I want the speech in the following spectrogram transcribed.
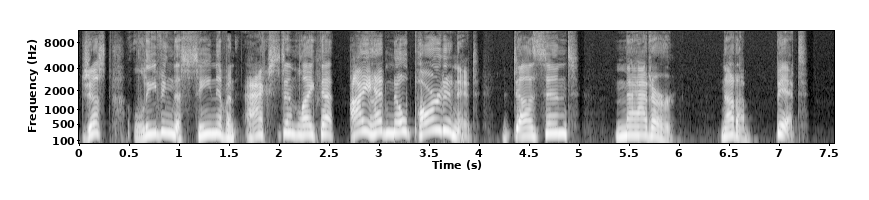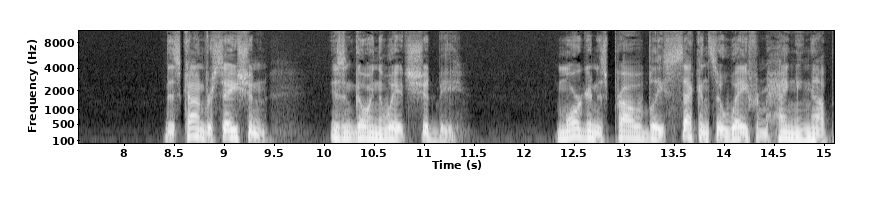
Just leaving the scene of an accident like that, I had no part in it. Doesn't matter. Not a bit. This conversation isn't going the way it should be. Morgan is probably seconds away from hanging up,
